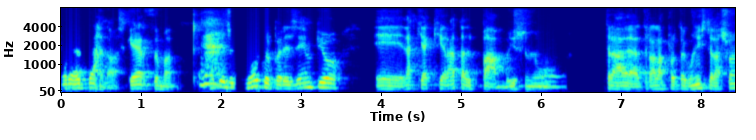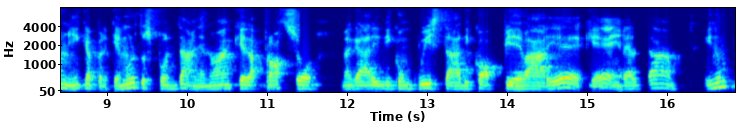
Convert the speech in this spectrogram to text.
in realtà no, scherzo, ma mi piace molto per esempio eh, la chiacchierata al pub, io sono... Mm. Tra, tra, la protagonista e la sua amica perché è molto spontanea, no? anche l'approccio magari di conquista di coppie varie che in realtà in un,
